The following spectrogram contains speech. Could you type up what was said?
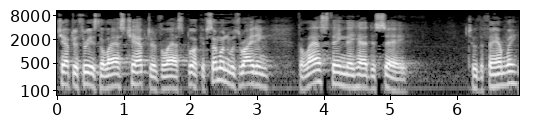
Chapter 3 is the last chapter of the last book. If someone was writing the last thing they had to say to the family,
